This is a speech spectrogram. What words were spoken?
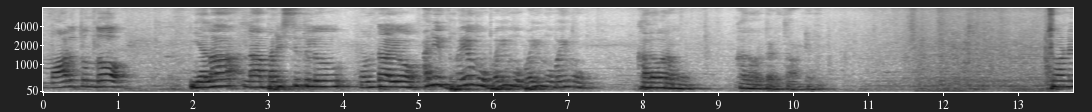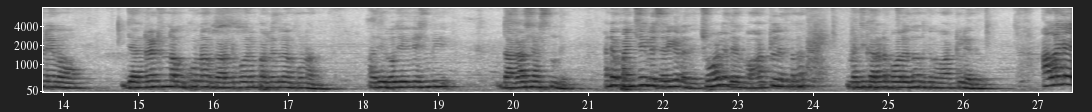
మారుతుందో ఎలా నా పరిస్థితులు ఉంటాయో అని భయము భయము భయము భయము కలవరము కలవర పెడతా ఉంటుంది. చూడండి నేను జనరేటర్ నమ్ముకున్నాను కరెంట్ పోయిన పర్లేదు అనుకున్నాను. అది ఈరోజు ఏం చేసింది? దగా చేస్తుంది అంటే పని చేయలేదు సరిగా లేదు చూడలేదు వాటర్ లేదు కదా మంచి కరెంట్ పోలేదు అందుకని వాడట్లేదు అలాగే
